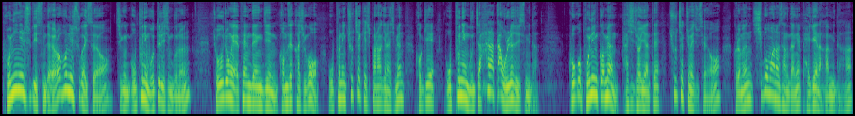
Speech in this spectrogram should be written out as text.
본인일 수도 있습니다. 여러분일 수가 있어요. 지금 오프닝 못 들으신 분은. 조우종의 FM대행진 검색하시고 오프닝 출첵 게시판 확인하시면 거기에 오프닝 문자 하나 딱 올려져 있습니다. 그거 본인 거면 다시 저희한테 출첵 좀 해주세요. 그러면 15만원 상당의 베개 나갑니다.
